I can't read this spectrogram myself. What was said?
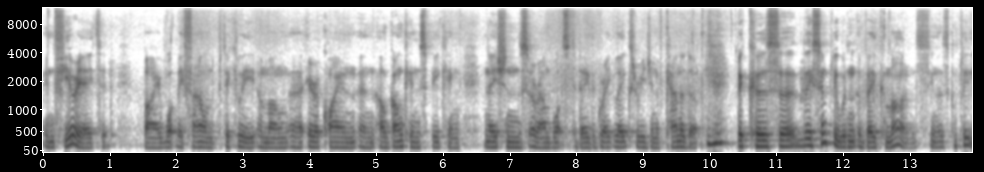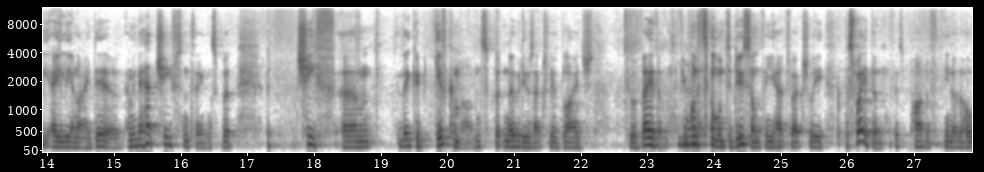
infuriated by what they found, particularly among uh, Iroquoian and Algonquin-speaking nations around what's today the Great Lakes region of Canada because uh, they simply wouldn't obey commands. You know, it's a completely alien idea. I mean, they had chiefs and things, but chief, um, they could give commands, but nobody was actually obliged to obey them. If you wanted someone to do something, you had to actually persuade them. It's part of, you know, the whole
